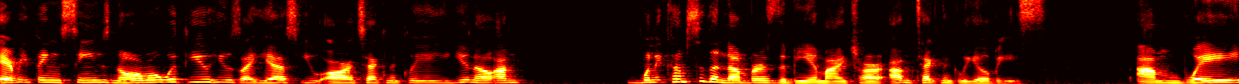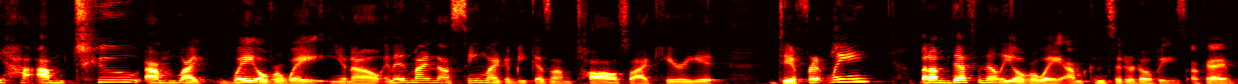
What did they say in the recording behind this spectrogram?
everything seems normal with you. He was like, yes, you are technically, you know, I'm, when it comes to the numbers, the BMI chart, I'm technically obese. I'm way, I'm too, I'm like way overweight, you know, and it might not seem like it because I'm tall, so I carry it differently, but I'm definitely overweight. I'm considered obese, okay?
